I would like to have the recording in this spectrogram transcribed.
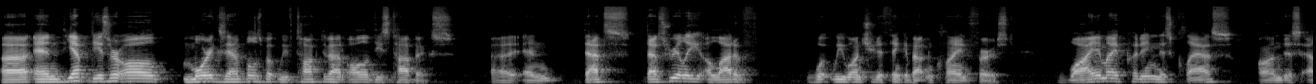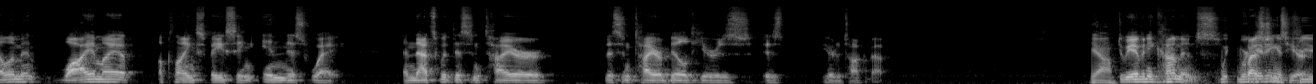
Uh, and yep, these are all more examples, but we've talked about all of these topics. Uh, and that's that's really a lot of what we want you to think about in client first. Why am I putting this class on this element? Why am I applying spacing in this way? And that's what this entire this entire build here is is here to talk about. Yeah. Do we have any comments? We, are getting a here? few.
